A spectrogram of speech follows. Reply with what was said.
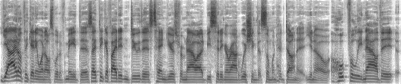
Yeah, I don't think anyone else would have made this. I think if I didn't do this 10 years from now, I'd be sitting around wishing that someone had done it, you know. Hopefully now that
